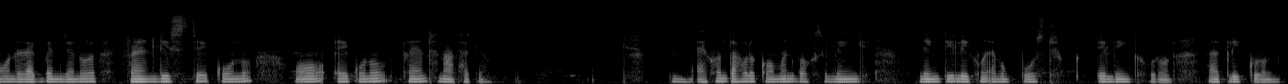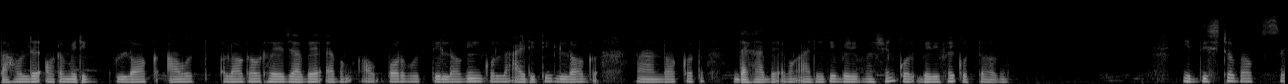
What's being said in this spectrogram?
মনে রাখবেন যেন ফ্রেন্ড লিস্টে কোনো এ কোনো ফ্রেন্ড না থাকে। এখন তাহলে কমেন্ট বক্সে লিঙ্ক লিঙ্কটি লিখুন এবং পোস্ট এ লিঙ্ক করুন ক্লিক করুন। তাহলে automatic log out log out হয়ে যাবে এবং পরবর্তী লগ ইন করলে আইডিটি লগ লগ দেখাবে এবং আইডিটি ভেরিফিকেশন ভেরিফাই করতে হবে। নির্দিষ্ট বক্সে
